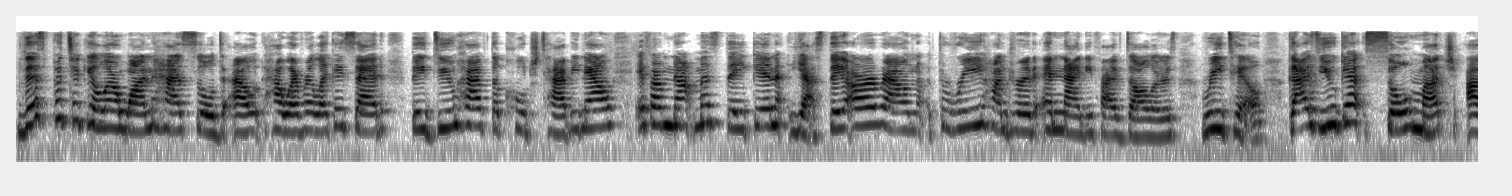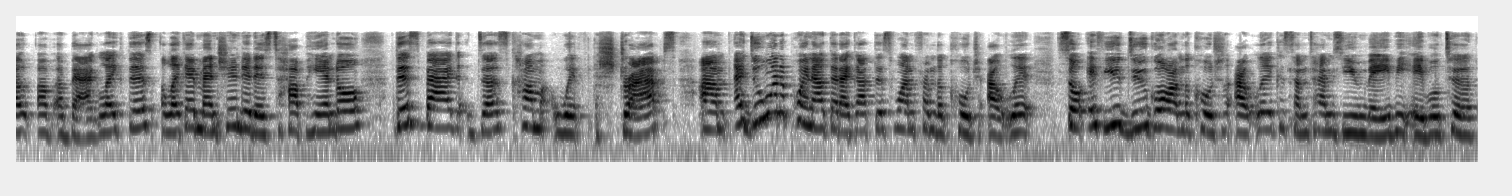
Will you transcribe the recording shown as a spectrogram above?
This particular one has sold out. However, like I said, they do have the Coach Tabby now. If I'm not mistaken, yes, they are around $395 retail. Guys, you get so much out of a bag like this. Like I mentioned, it is top handle. This bag does come with straps. Um, I do want to point out that I got this one from the Coach outlet. So if you do go on the Coach outlet, because sometimes you may be able to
